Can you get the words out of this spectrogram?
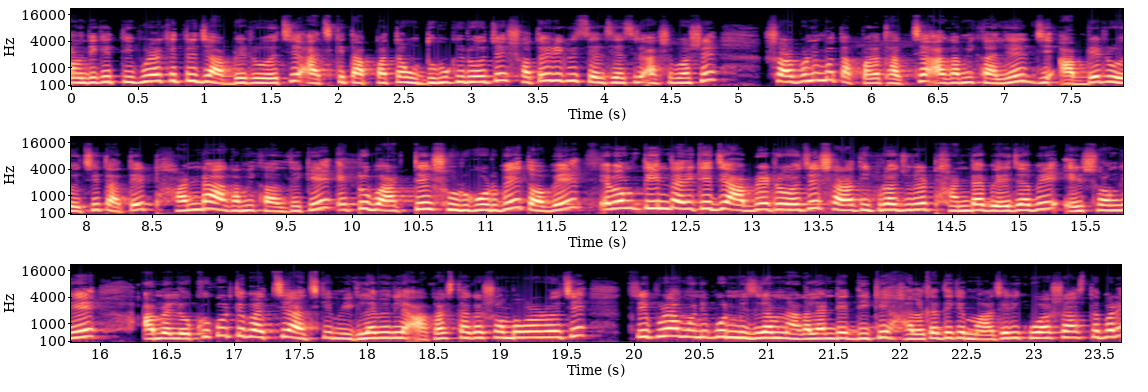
অন্যদিকে ত্রিপুরার ক্ষেত্রে যে আপডেট রয়েছে, আজকে তাপমাত্রা ঊর্ধ্বমুখী রয়েছে। সতেরো ডিগ্রি সেলসিয়াসের আশেপাশে সর্বনিম্ন তাপমাত্রা থাকছে। আগামীকালের যে আপডেট রয়েছে, তাতে ঠান্ডা আগামীকাল থেকে একটু বাড়তে শুরু করবে। তবে এবং তিন তারিখে যে আপডেট রয়েছে, সারা ত্রিপুরা জুড়ে ঠান্ডা বেড়ে যাবে। এর সঙ্গে আমরা লক্ষ্য করতে পারছি আজকে মেঘলা মেঘলা আকাশ থাকার সম্ভাবনা রয়েছে। ত্রিপুরা, মণিপুর, মিজোরাম, নাগাল্যান্ডের দিকে হালকা থেকে মাঝারি কুয়াশা আসতে পারে।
